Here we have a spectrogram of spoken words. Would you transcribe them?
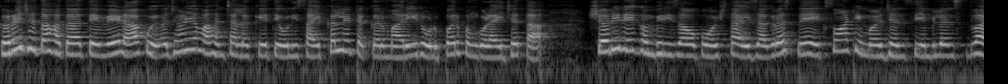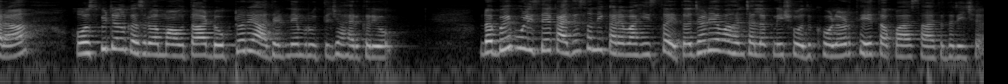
ઘરે જતા હતા. તે વેળા કોઈ અજાણ્યા વાહન ચાલકે તેઓની સાયકલને ટક્કર મારી રોડ પર પંગોળાઈ જતા શરીરે ગંભીર ઇજાઓ પહોંચતા ઇજાગ્રસ્તને એકસો આઠ ઇમરજન્સી એમ્બ્યુલન્સ દ્વારા હોસ્પિટલ ખસેડવામાં આવતા ડોક્ટરે આધેડને મૃત જાહેર કર્યો. ડભોઈ પોલીસે કાયદેસરની કાર્યવાહી સહિત અજાણ્યા વાહન ચાલકની શોધખોળ અર્થે તપાસ હાથ ધરી છે.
